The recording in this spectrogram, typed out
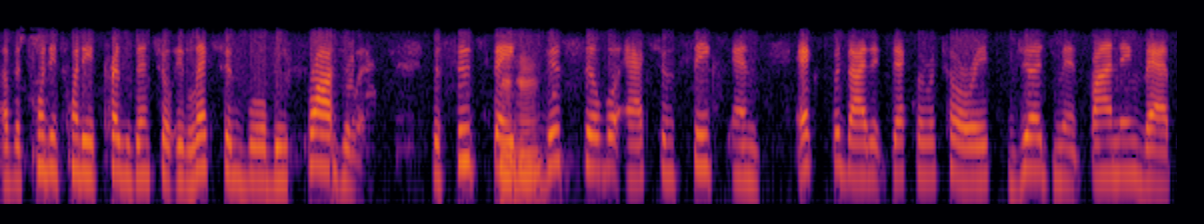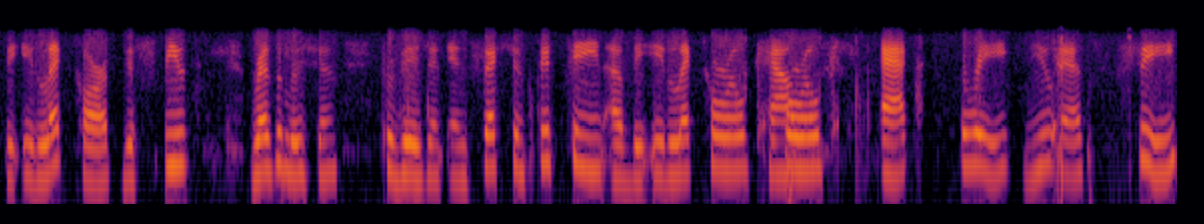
of the 2020 presidential election will be fraudulent. The suit states Mhm. this civil action seeks an expedited declaratory judgment finding that the elector dispute resolution provision in section 15 of the electoral count act 3 usc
